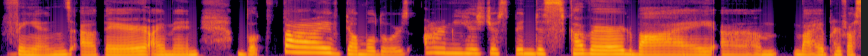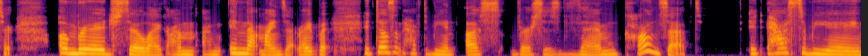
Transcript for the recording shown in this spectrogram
fans out there. I'm in book five. Dumbledore's army has just been discovered by um by Professor Umbridge. So like I'm I'm in that mindset, right? But it doesn't have to be an us versus them concept it has to be a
